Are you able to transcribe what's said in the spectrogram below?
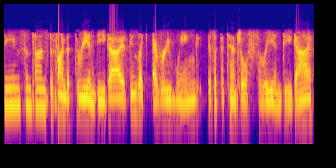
seems sometimes to find a three and D guy. It seems like every wing is a potential three and D guy.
